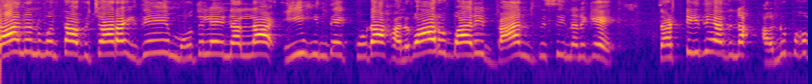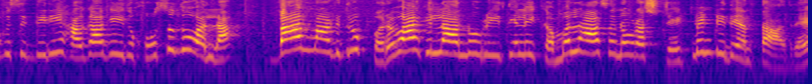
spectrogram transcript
ಬ್ಯಾನ್ ಅನ್ನುವಂತಹ ವಿಚಾರ ಇದೇ ಮೊದಲೇನಲ್ಲ, ಈ ಹಿಂದೆ ಕೂಡ ಹಲವಾರು ಬಾರಿ ಬ್ಯಾನ್ ಬಿಸಿ ನನಗೆ ತಟ್ಟಿದೆ, ಅದನ್ನ ಅನುಭವಿಸಿದ್ದೀರಿ ಹಾಗಾಗಿ ಇದು ಹೊಸದು ಅಲ್ಲ, ಬ್ಯಾನ್ ಮಾಡಿದ್ರು ಪರವಾಗಿಲ್ಲ ಅನ್ನೋ ರೀತಿಯಲ್ಲಿ ಕಮಲ್ ಹಾಸನ್ ಅವರ ಸ್ಟೇಟ್ಮೆಂಟ್ ಇದೆ ಅಂತ ಆದ್ರೆ,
